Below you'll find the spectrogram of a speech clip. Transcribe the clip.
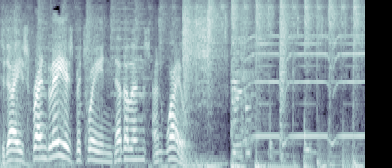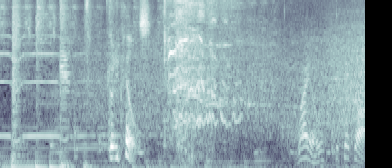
Today's friendly is between Netherlands and Wales. Got any pills? Wales to kick off.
